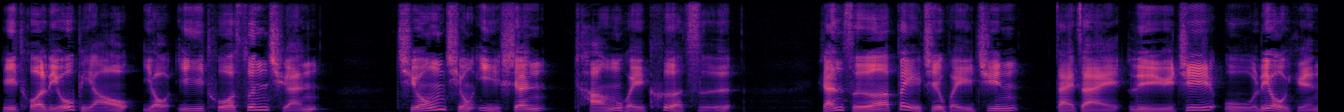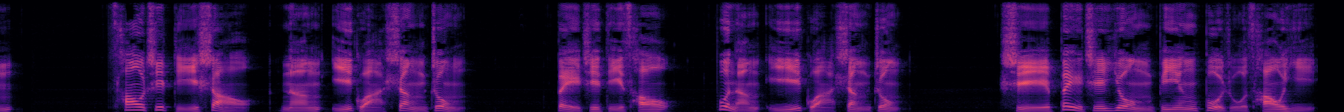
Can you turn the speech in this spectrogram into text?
依托刘表，又依托孙权。穷穷一身，常为客子。然则备之为君，待在吕之五六云；操之敌少，能以寡胜众；备之敌操，不能以寡胜众。使备之用兵不如操矣。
